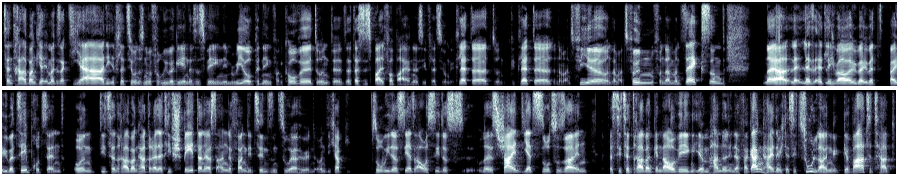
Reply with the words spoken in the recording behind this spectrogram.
Zentralbank ja immer gesagt, ja, die Inflation ist nur vorübergehend, das ist wegen dem Reopening von Covid und äh, das ist bald vorbei. Und dann ist die Inflation geklettert und geklettert und dann waren es vier und dann waren es fünf und dann waren es sechs und naja, letztendlich war er über, über, bei über 10 Prozent und die Zentralbank hat relativ spät dann erst angefangen, die Zinsen zu erhöhen. Und ich habe, so wie das jetzt aussieht, das, oder es scheint jetzt so zu sein, dass die Zentralbank genau wegen ihrem Handeln in der Vergangenheit, nämlich dass sie zu lange gewartet hat,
